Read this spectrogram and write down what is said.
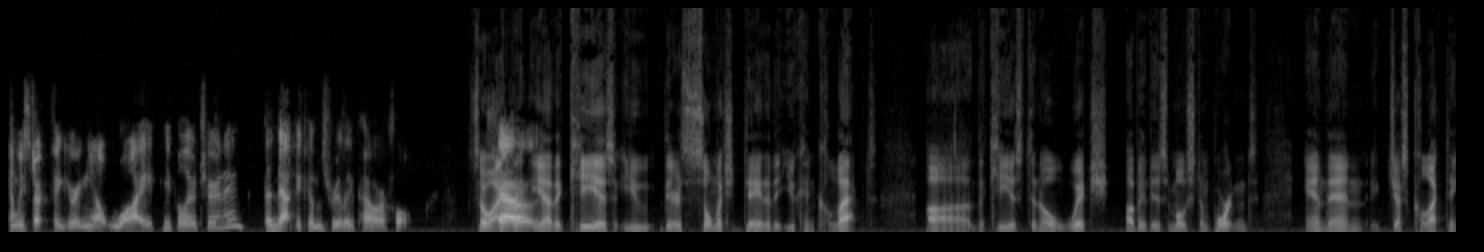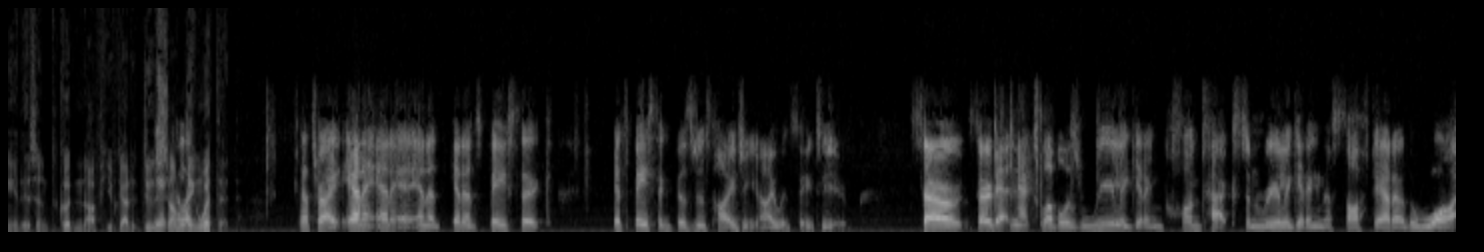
and we start figuring out why people are churning, then that becomes really powerful. So, so I think yeah, the key is you. There's so much data that you can collect. Uh, the key is to know which of it is most important, and then just collecting it isn't good enough. You've got to do something collect- with it. That's right, and and and it, and it's basic. It's basic business hygiene, I would say to you. So, so that next level is really getting context and really getting the soft data, the why.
